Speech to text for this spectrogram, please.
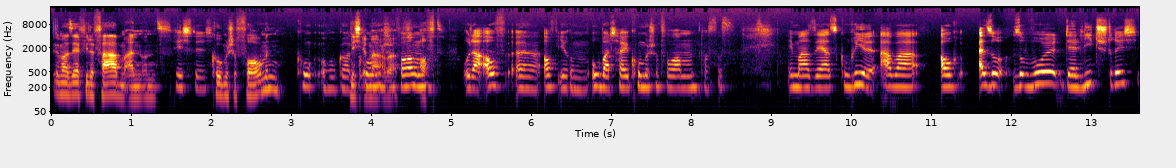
immer sehr viele Farben an und Richtig. komische Formen. Ko oh Gott, Nicht immer, aber Formen. oft. Oder auf, äh, auf ihrem Oberteil komische Formen. Das ist immer sehr skurril. Aber auch, also sowohl der Lidstrich,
